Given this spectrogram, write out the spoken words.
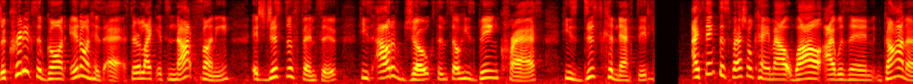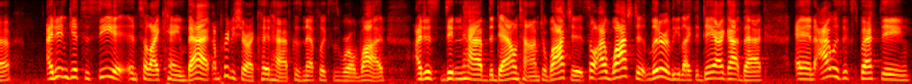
The critics have gone in on his ass. They're like, it's not funny. It's just offensive. He's out of jokes, and so he's being crass. He's disconnected. I think the special came out while I was in Ghana. I didn't get to see it until I came back. I'm pretty sure I could have because Netflix is worldwide. I just didn't have the downtime to watch it. So I watched it literally like the day I got back, and I was expecting,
